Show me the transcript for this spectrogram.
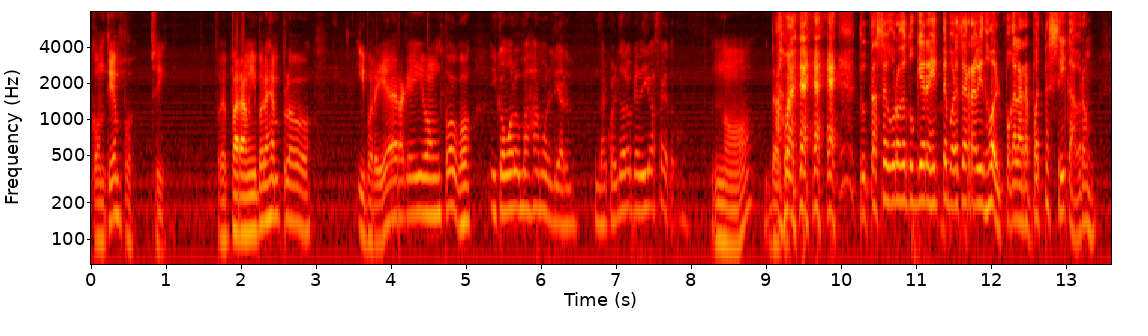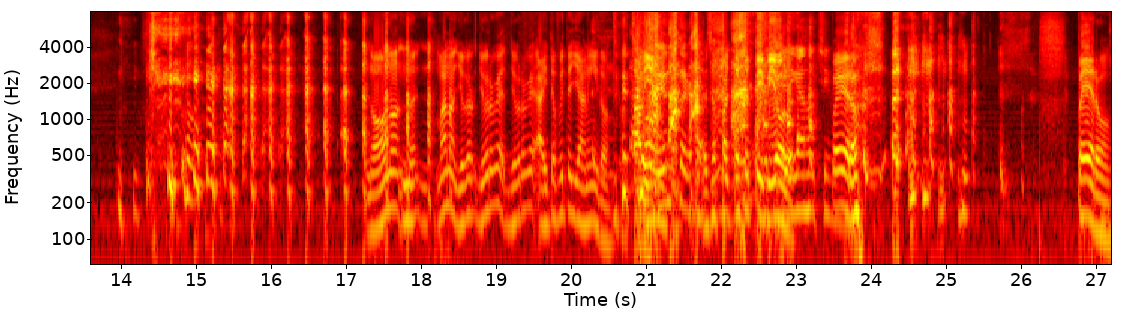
Con tiempo, sí. Pues para mí, por ejemplo, y por ahí era que iba un poco, ¿Y cómo lo vas a moldear? ¿De acuerdo a lo que diga Feto? no, de Ah, acuerdo. ¿Tú estás seguro que tú quieres irte por ese rabbit hole? Porque la respuesta es sí, cabrón. no, no, no, mano, yo, creo- yo creo que yo creo que ahí te fuiste llanito. Está bien. cabrón. Eso es parte de ser pipiolo. Pero pero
